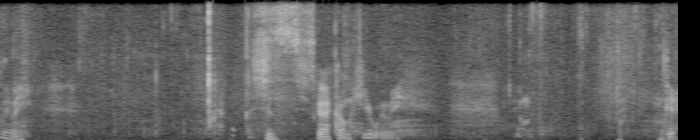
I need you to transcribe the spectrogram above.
with me. She's, she's gonna come here with me. Okay.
